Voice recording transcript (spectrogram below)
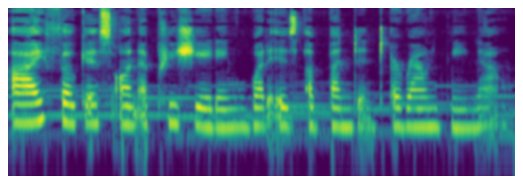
I focus on appreciating what is abundant around me now.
